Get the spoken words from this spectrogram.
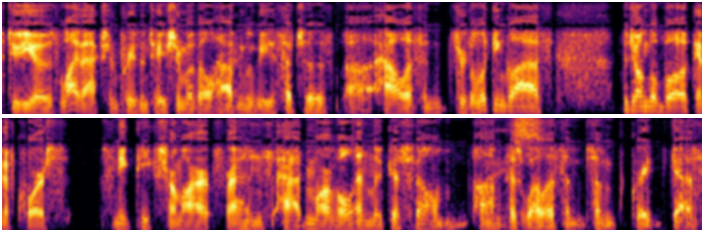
Studios live action presentation where they'll have movies such as uh, Alice and Through the Looking Glass, The Jungle Book, and of course sneak peeks from our friends at Marvel and Lucasfilm, um, nice. as well as some some great guests.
